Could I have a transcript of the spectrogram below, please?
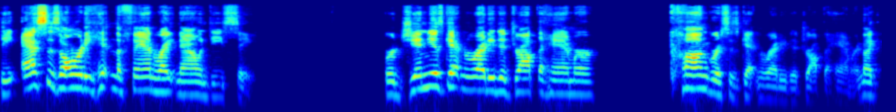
the S is already hitting the fan right now in DC. Virginia's getting ready to drop the hammer. Congress is getting ready to drop the hammer. Like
